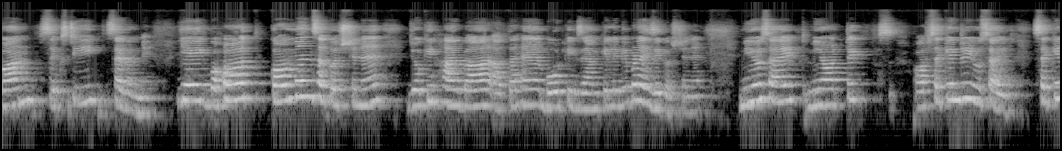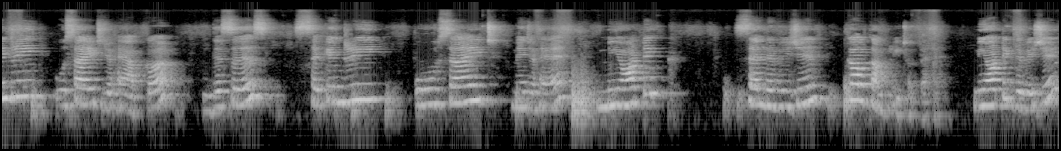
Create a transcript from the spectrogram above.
167 में। ये एक बहुत कॉमन सा क्वेश्चन है, जो कि हर बार आता है बोर्ड के एग्ज़ाम के लिए भी बड़ा इजी क्वेश्चन है। Meiocyte meiotics of secondary oocyte secondary oocyte जो है आपका दिस इज़ सेकेंडरी ओसाइट में जो है मियोटिक सेल डिवीज़न कब कंप्लीट होता है? मियोटिक डिवीज़न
